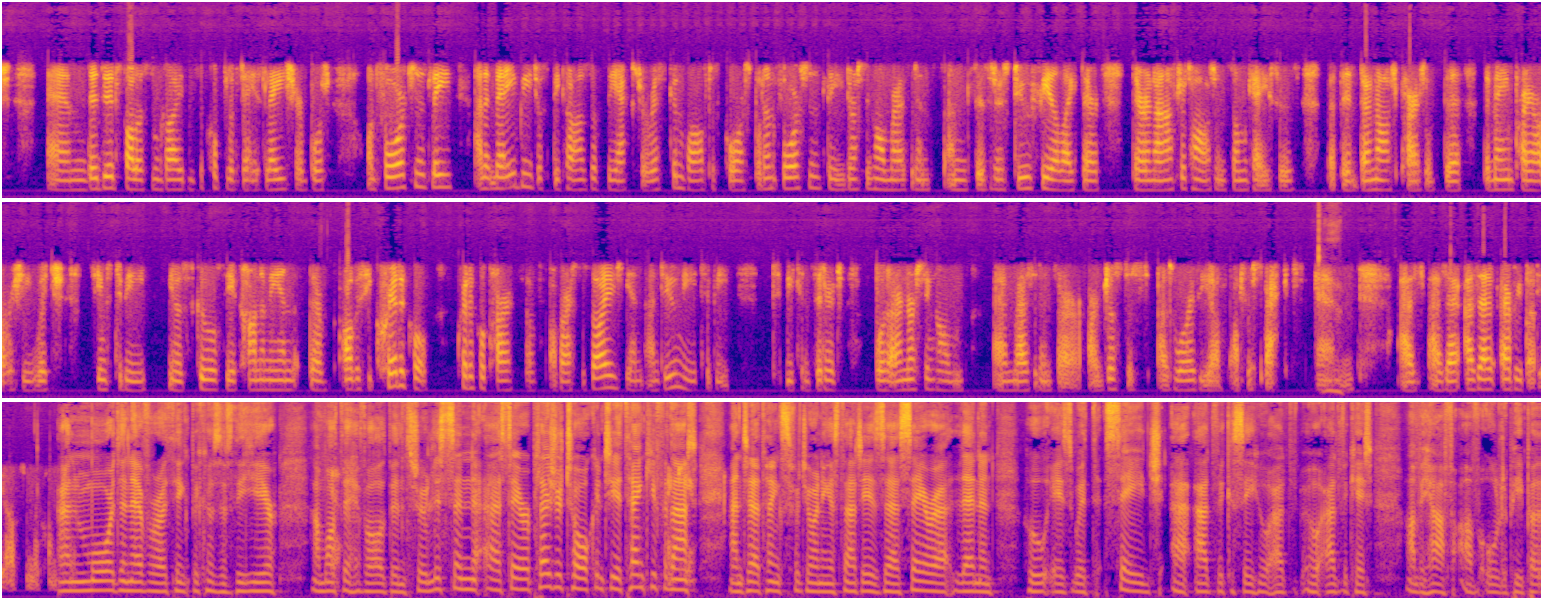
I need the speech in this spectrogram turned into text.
Um, they did follow some guidance a couple of days later, but unfortunately, and it may be just because of the extra risk involved, of course, but unfortunately, nursing home residents and visitors do feel like they're they're an afterthought in some cases, that they, they're not part of the, the main priority, which seems to be you know schools, the economy, and they're obviously critical critical parts of, of our society and, and do need to be to be considered. But our nursing home um, residents are, are just as, as worthy of, of respect um, yeah. as, as as everybody else in the country. And more than ever, I think, because of the year and what they have all been through. Listen, uh, Sarah, pleasure talking to you. Thank you for Thank that. You. And uh, thanks for joining us. That is uh, Sarah Lennon, who is with Sage uh, Advocacy, who, ad- who advocate on behalf of older people.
